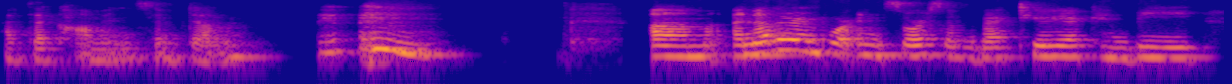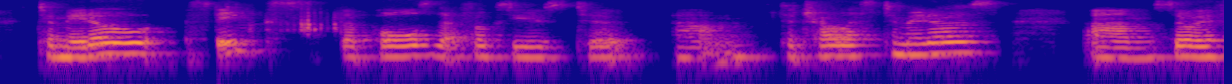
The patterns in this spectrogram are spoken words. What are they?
That's a common symptom. Um, another important source of bacteria can be tomato stakes, the poles that folks use to, um, to trellis tomatoes. Um, so if,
